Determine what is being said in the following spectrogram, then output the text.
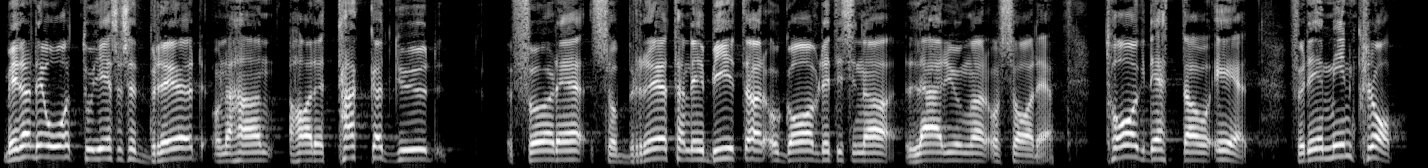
Medan de åt tog Jesus ett bröd och när han hade tackat Gud för det så bröt han det i bitar och gav det till sina lärjungar och sade. Tag detta och ät, för det är min kropp.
